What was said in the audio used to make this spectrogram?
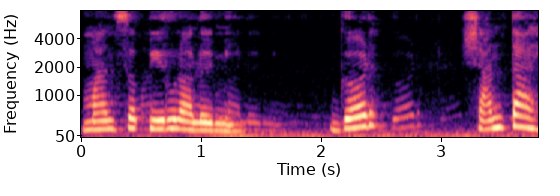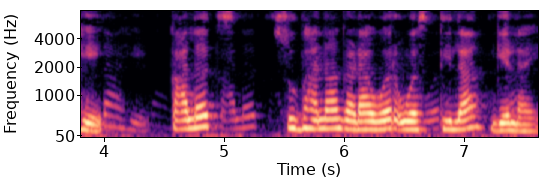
माणसं पेरून आलोय मी. गड शांत आहे. कालच सुभाना गडावर वस्तीला गेलाय.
